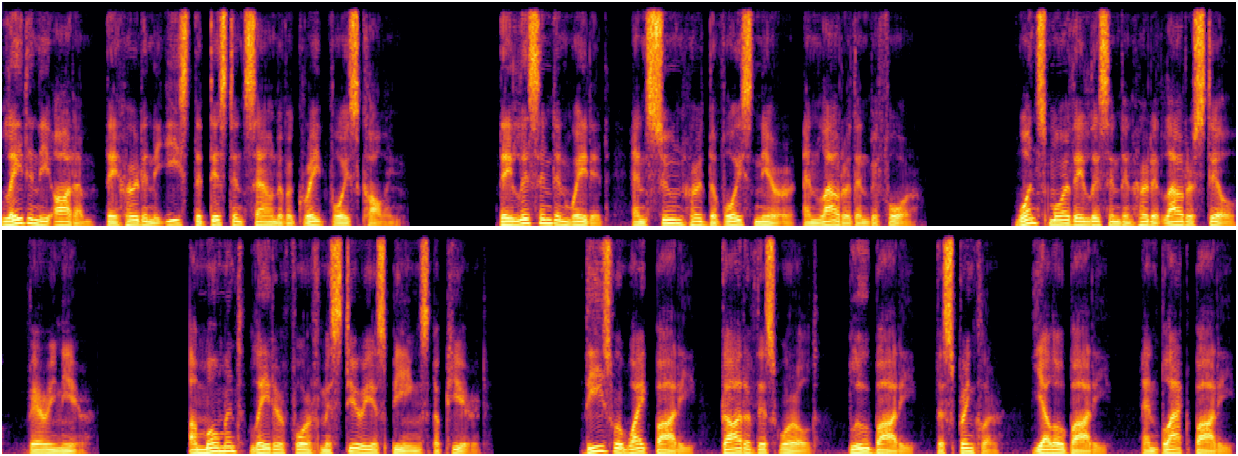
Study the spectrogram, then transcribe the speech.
Late in the autumn they heard in the east the distant sound of a great voice calling. They listened and waited, and soon heard the voice nearer and louder than before. Once more they listened and heard it louder still, very near. A moment later four mysterious beings appeared. These were White Body, God of this world, Blue Body, the Sprinkler, Yellow Body, and Black Body,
